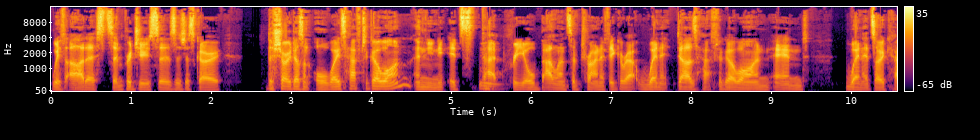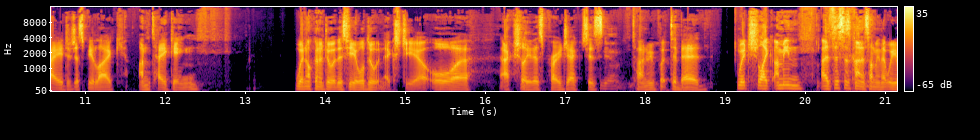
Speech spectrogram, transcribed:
with artists and producers, is just go, the show doesn't always have to go on. And you, it's mm. that real balance of trying to figure out when it does have to go on and when it's okay to just be like, I'm taking, we're not going to do it this year, we'll do it next year. Or actually, this project is yeah. time to be put to bed. Which, like, I mean, as this is kind of something that we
